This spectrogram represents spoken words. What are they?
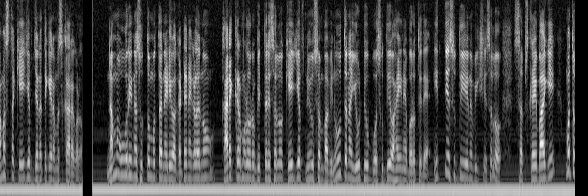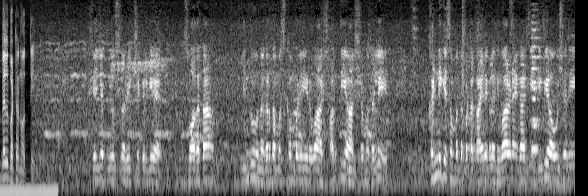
ಸಮಸ್ತ ಕೆಜಿಎಫ್ ಜನತೆಗೆ ನಮಸ್ಕಾರಗಳು. ನಮ್ಮ ಊರಿನ ಸುತ್ತಮುತ್ತ ನಡೆಯುವ ಘಟನೆಗಳನ್ನು, ಕಾರ್ಯಕ್ರಮಗಳನ್ನು ಬಿತ್ತರಿಸಲು ಕೆಜಿಎಫ್ ನ್ಯೂಸ್ ಎಂಬ ವಿನೂತನ ಯೂಟ್ಯೂಬ್ ಸುದ್ದಿವಾಹಿನಿ ಬರುತ್ತಿದೆ. ನಿತ್ಯ ಸುದ್ದಿಯನ್ನು ವೀಕ್ಷಿಸಲು ಸಬ್ಸ್ಕ್ರೈಬ್ ಆಗಿ ಮತ್ತು ಬೆಲ್ ಬಟನ್ ಒತ್ತಿ. ಕೆ ಜಿ ಎಫ್ ನ್ಯೂಸ್ನ ವೀಕ್ಷಕರಿಗೆ ಸ್ವಾಗತ. ಇಂದು ನಗರದ ಮಸ್ಕಂಬಳಿ ಇರುವ ಶಾಂತಿ ಆಶ್ರಮದಲ್ಲಿ ಕಣ್ಣಿಗೆ ಸಂಬಂಧಪಟ್ಟ ಕಾಯಿಲೆಗಳ ನಿವಾರಣೆಗಾಗಿ ದಿವ್ಯ ಔಷಧಿ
